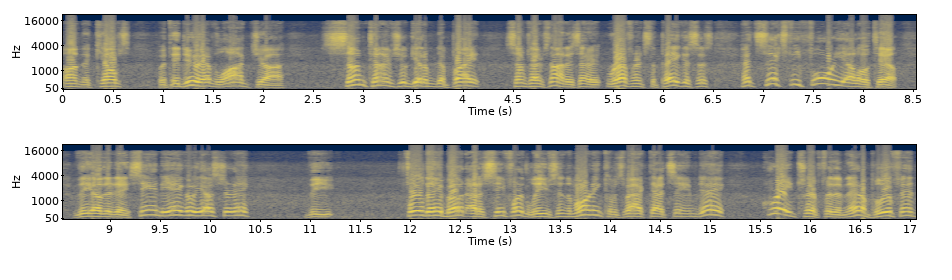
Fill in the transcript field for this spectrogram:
on the kelps, but they do have lockjaw. Sometimes you'll get them to bite, sometimes not. As I referenced, the Pegasus had 64 yellowtail the other day. San Diego yesterday, the full day boat out of Seaforth leaves in the morning, comes back that same day. Great trip for them. They had a bluefin,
